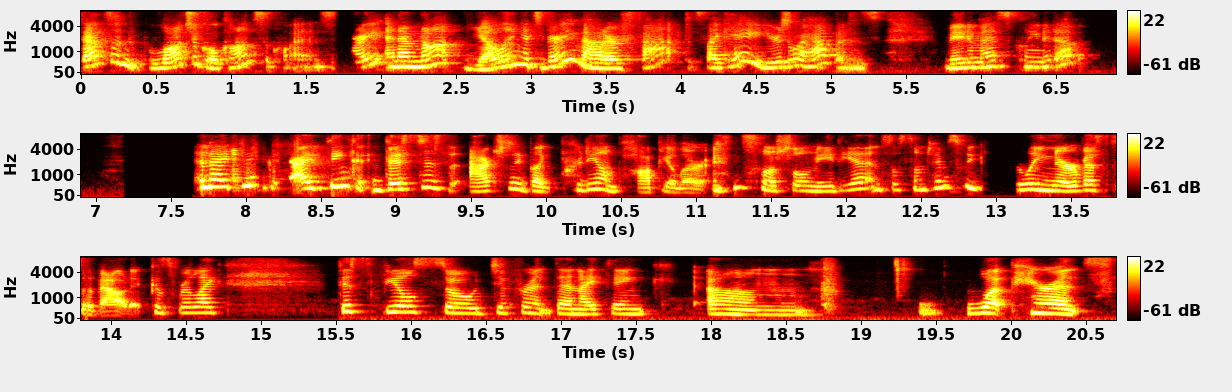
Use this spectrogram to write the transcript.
that's a logical consequence, right? And I'm not yelling. It's very matter of fact. It's like, hey, here's what happens. Made a mess, clean it up. And I think I think this is actually like pretty unpopular in social media. And so sometimes we get really nervous about it because we're like, this feels so different than I think um, what parents,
